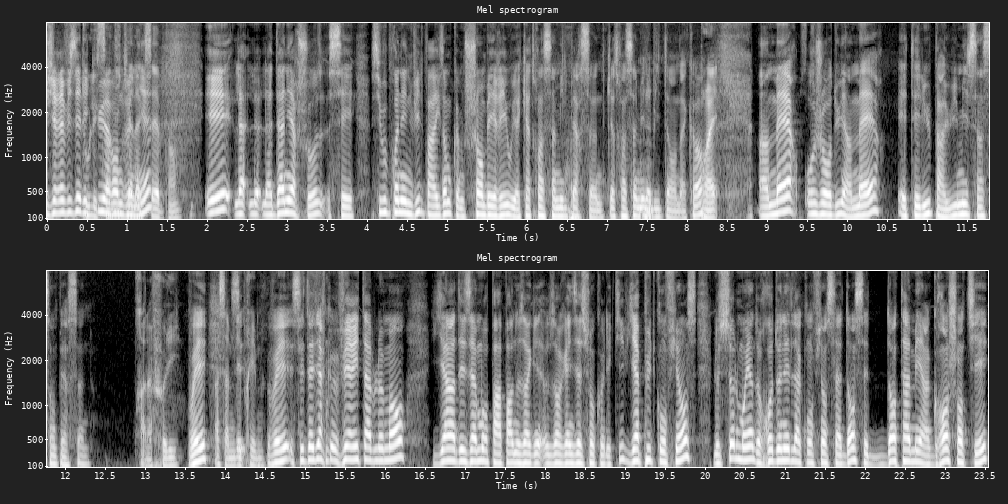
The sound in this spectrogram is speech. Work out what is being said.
J'ai- révisé les les culs avant de venir. hein. Et la, la- la dernière chose, c'est si vous prenez une ville par exemple comme Chambéry où il y a 85 000 personnes, 85 000 habitants, d'accord Ouais. Un maire aujourd'hui, un maire est élu par 8500 personnes. Ah, la folie. Vous voyez Ah, ça me déprime. Vous voyez C'est-à-dire que véritablement, il y a un désamour par rapport à nos orga- organisations collectives, il n'y a plus de confiance. Le seul moyen de redonner de la confiance là-dedans, c'est d'entamer un grand chantier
